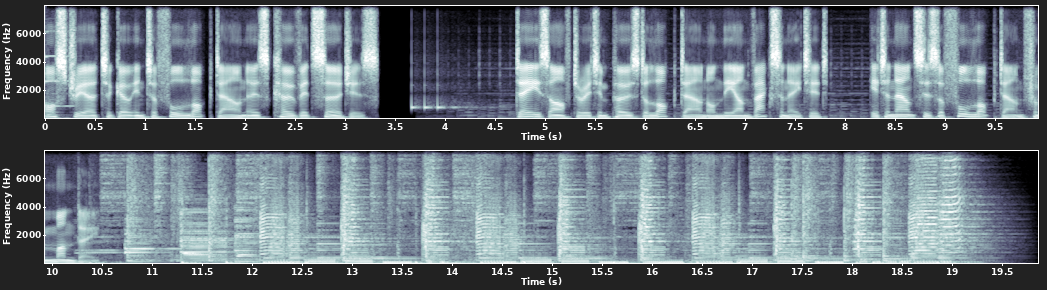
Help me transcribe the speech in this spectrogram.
Austria to go into full lockdown as COVID surges. Days after it imposed a lockdown on the unvaccinated, it announces a full lockdown from Monday.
